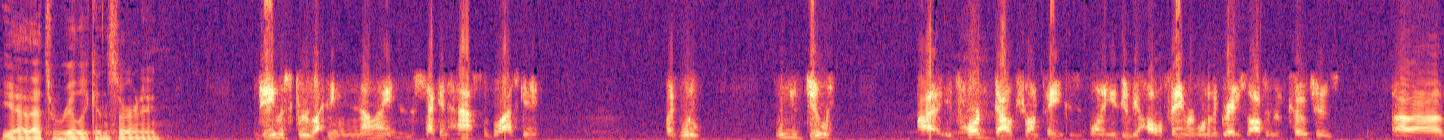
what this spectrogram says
Yeah, that's really concerning. Jameis threw, I think, nine in the second half of the last game. Like, what? What are you doing? I, it's hard to doubt Sean Payton because he's, one- he's going to be a Hall of Famer, one of the greatest offensive coaches, uh,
